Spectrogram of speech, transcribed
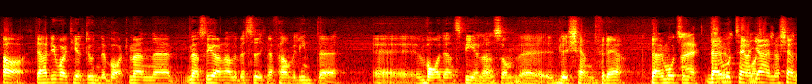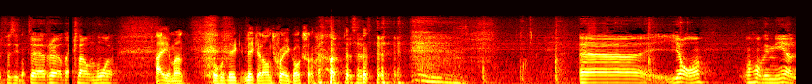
Ja, det hade ju varit helt underbart. Men, men så gör han alla besvikna för han vill inte eh, vara den spelaren som eh, blir känd för det. Däremot, så, Nej, däremot är han gärna känd för sitt eh, röda clownhår. Jajamän. Och li- likadant skägg också. Eh, ja, vad har vi mer?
